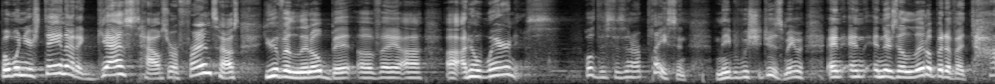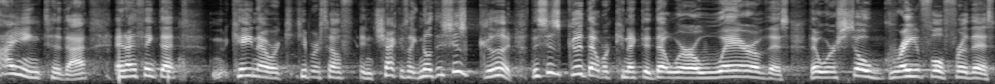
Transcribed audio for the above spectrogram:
But when you're staying at a guest house or a friend's house, you have a little bit of a, uh, uh, an awareness oh, this isn't our place, and maybe we should do this. Maybe, and, and, and there's a little bit of a tying to that. And I think that Kate and I were keeping ourselves in check. It's like, no, this is good. This is good that we're connected, that we're aware of this, that we're so grateful for this,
